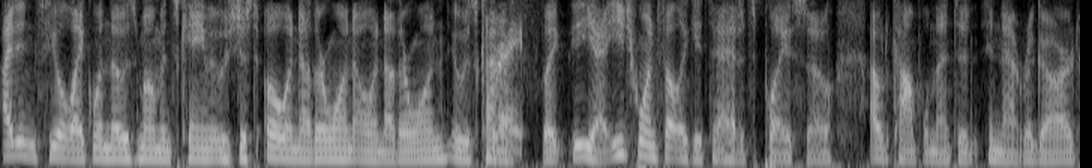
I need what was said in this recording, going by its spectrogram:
I didn't feel like when those moments came, it was just oh another one, oh another one. It was kind Right. of like yeah, each one felt like it had its place. So I would compliment it in that regard.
